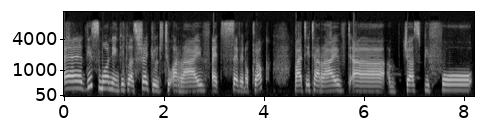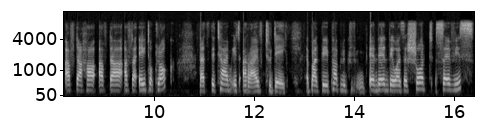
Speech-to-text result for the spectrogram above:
Uh, this morning it was scheduled to arrive at seven o'clock, but it arrived uh, just before after after after eight o'clock. That's the time it arrived today. But the public, and then there was a short service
